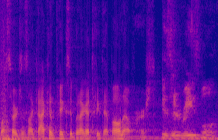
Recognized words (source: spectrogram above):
My surgeon's like, I can fix it, but I got to take that bone out first. Is it reasonable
